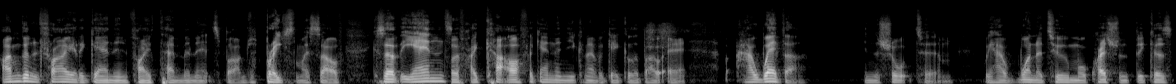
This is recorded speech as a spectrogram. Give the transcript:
I'm going to try it again in five ten minutes, but I'm just bracing myself because at the end, if I cut off again, then you can have a giggle about it. However, in the short term, we have one or two more questions because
